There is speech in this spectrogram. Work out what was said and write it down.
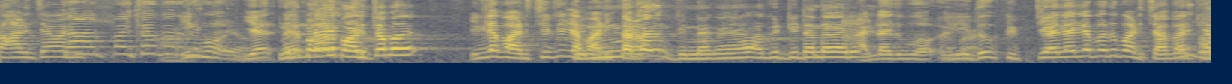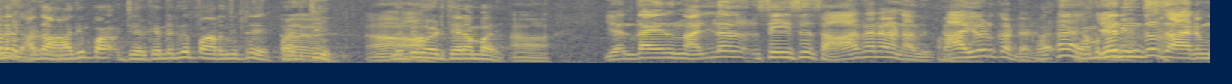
കാണിച്ചാ മതി. ഇല്ല പഠിച്ചിട്ടില്ല പഠിക്കണം. പിന്നെ കിട്ടിയിട്ട് എന്താ കാര്യം? അല്ല ഇത് ഇത് കിട്ടിയാലല്ലേ ഇപ്പൊ ഇത് പഠിച്ചാൽ പറ്റും അത് ആദ്യം ചെറുക്കന്റെ അടുത്ത് പറഞ്ഞിട്ട് പഠിച്ചു. എന്നിട്ട്. മേടിച്ചു തരാൻ പറയും. എന്തായാലും നല്ല സൈസ് സാധനമാണ് അത്. കായ് കൊടുക്കണ്ടല്ലോ. എന്ത് സാധനം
